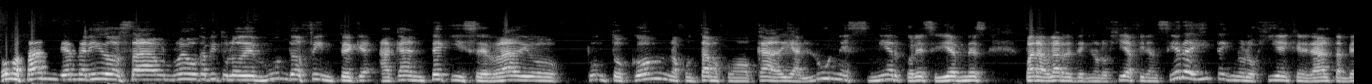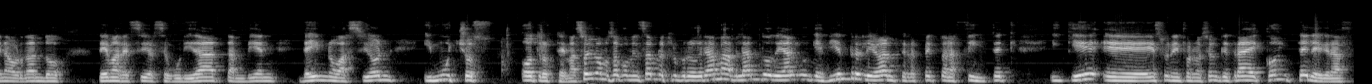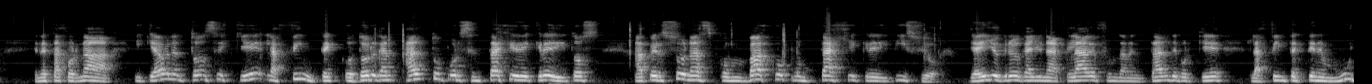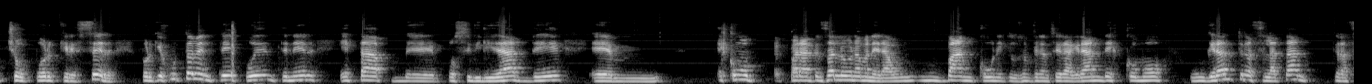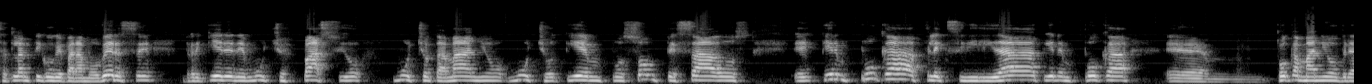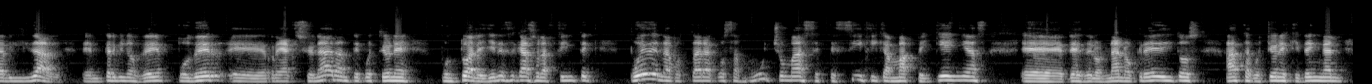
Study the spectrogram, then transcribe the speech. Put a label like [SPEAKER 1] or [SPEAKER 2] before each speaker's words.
[SPEAKER 1] ¿Cómo están? Bienvenidos a un nuevo capítulo de Mundo FinTech acá en texradio.com. Nos juntamos como cada día, lunes, miércoles y viernes, para hablar de tecnología financiera y tecnología en general, también abordando temas de ciberseguridad, también de innovación y muchos otros temas. Hoy vamos a comenzar nuestro programa hablando de algo que es bien relevante respecto a la FinTech y que eh, es una información que trae Cointelegraph en esta jornada y que habla entonces que las fintech otorgan alto porcentaje de créditos a personas con bajo puntaje crediticio. Y ahí yo creo que hay una clave fundamental de por qué las fintech tienen mucho por crecer, porque justamente pueden tener esta eh, posibilidad de, em, es como, para pensarlo de una manera, un, banco, una institución financiera grande es como un gran transatlántico que para moverse requiere de mucho espacio, mucho tamaño, mucho tiempo, son pesados, eh, tienen poca flexibilidad, tienen poca, eh, poca maniobrabilidad en términos de poder eh, reaccionar ante cuestiones puntuales. Y en ese caso las fintech pueden apostar a cosas mucho más específicas, más pequeñas, desde los nanocréditos hasta cuestiones que tengan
